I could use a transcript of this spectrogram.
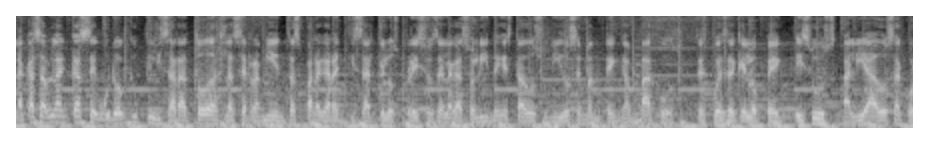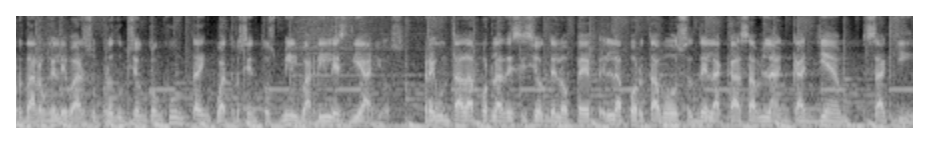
La Casa Blanca aseguró que utilizará todas las herramientas para garantizar que los precios de la gasolina en Estados Unidos se mantengan bajos, después de que el OPEC y sus aliados acordaron elevar su producción conjunta en 400 mil barriles diarios. Preguntada por la decisión del OPEP, la portavoz de la Casa Blanca, Jem Psaki,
